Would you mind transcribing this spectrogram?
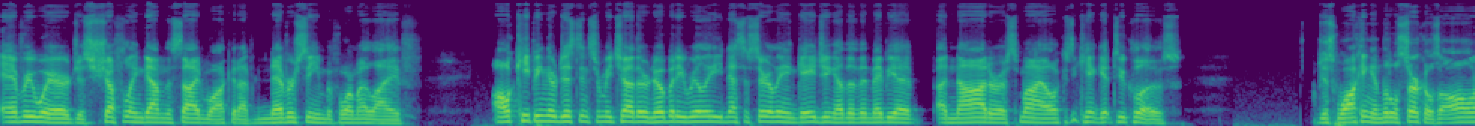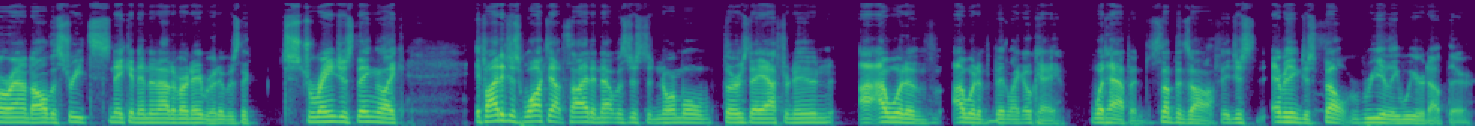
everywhere just shuffling down the sidewalk that I've never seen before in my life. All keeping their distance from each other, nobody really necessarily engaging other than maybe a, a nod or a smile because you can't get too close just walking in little circles all around all the streets, snaking in and out of our neighborhood. It was the strangest thing. Like, if I'd have just walked outside and that was just a normal Thursday afternoon, I, I would have, I would have been like, okay, what happened? Something's off. It just, everything just felt really weird out there.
